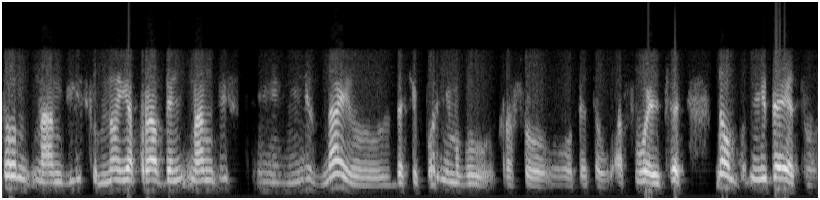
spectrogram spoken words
то на английском, но я, правда, на английском не знаю, до сих пор не могу хорошо вот это освоить, но не до этого.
